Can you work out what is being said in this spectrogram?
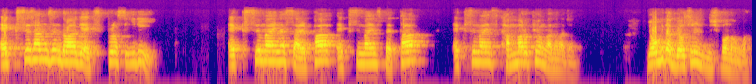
x 3승 더하기 x 플러스 1이 x 마이너스 알파, x 마이너스 베타, x 마이너스 감마로 표현 가능하잖아. 여기다 몇을 집어넣은 거야?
